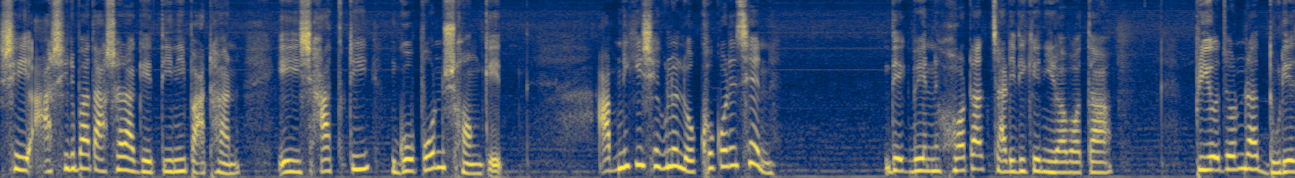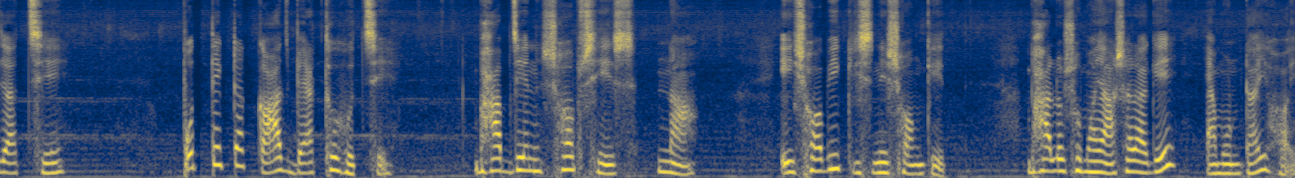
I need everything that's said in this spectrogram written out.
সেই আশীর্বাদ আসার আগে তিনি পাঠান এই সাতটি গোপন সংকেত। আপনি কি সেগুলো লক্ষ্য করেছেন? দেখবেন হঠাৎ চারিদিকে নীরবতা, প্রিয়জনরা দূরে যাচ্ছে, প্রত্যেকটা কাজ ব্যর্থ হচ্ছে। ভাবছেন সব শেষ, না, এই সবই কৃষ্ণের সংকেত। ভালো সময় আসার আগে এমনটাই হয়।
